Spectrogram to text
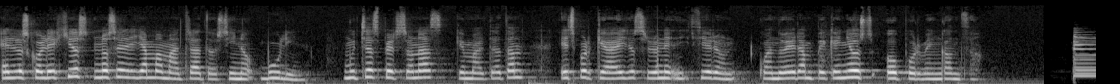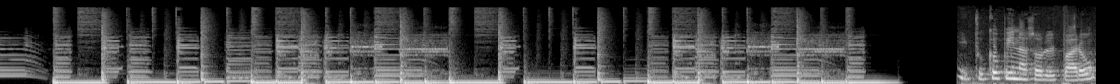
En los colegios no se le llama maltrato, sino bullying. Muchas personas que maltratan es porque a ellos se lo hicieron cuando eran pequeños o por venganza. Tú qué opinas sobre el paro?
